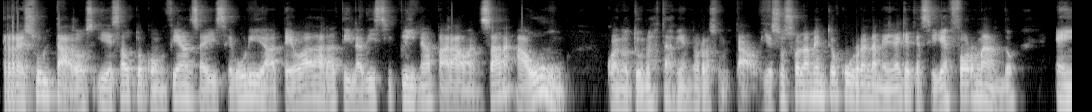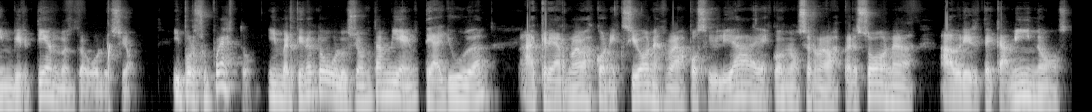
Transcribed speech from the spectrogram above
resultados y esa autoconfianza y seguridad te va a dar a ti la disciplina para avanzar aún cuando tú no estás viendo resultados. Y eso solamente ocurre en la medida que te sigues formando e invirtiendo en tu evolución. Y por supuesto, invertir en tu evolución también te ayuda a crear nuevas conexiones, nuevas posibilidades, conocer nuevas personas, abrirte caminos,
